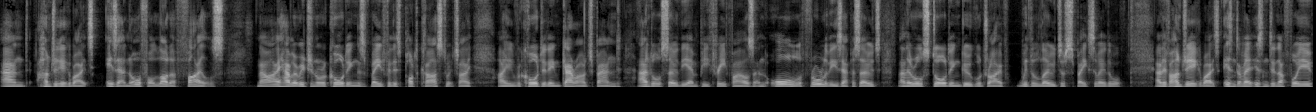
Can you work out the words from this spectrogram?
And 100 gigabytes is an awful lot of files. Now, I have original recordings made for this podcast, which I, I recorded in GarageBand, and also the MP3 files, and all for all of these episodes, and they're all stored in Google Drive with loads of space available. And if 100 gigabytes isn't isn't enough for you,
